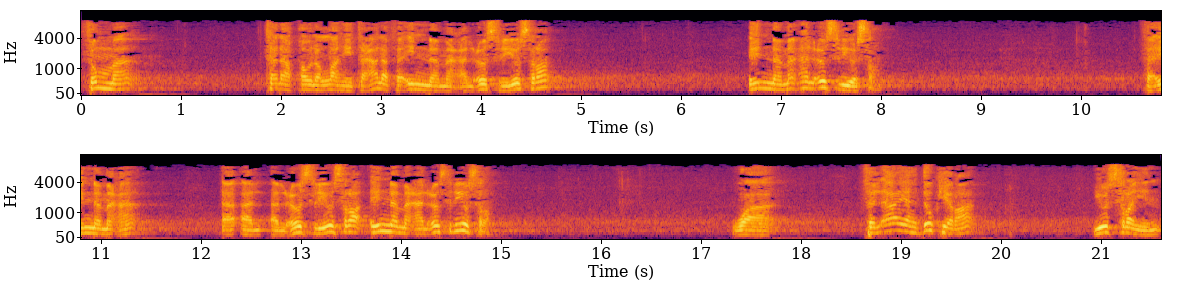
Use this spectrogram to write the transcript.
ثم تلا قول الله تعالى فإن مع العسر يسرا إن مع العسر يسرا. فإن مع العسر يسرا إن مع العسر يسرا. وفي الآية ذكر يسرين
